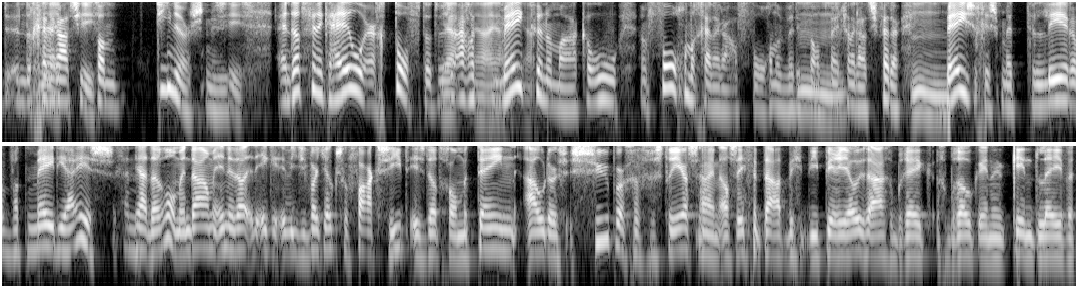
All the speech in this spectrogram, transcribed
de, de generatie van tieners nu. precies. En dat vind ik heel erg tof. Dat we Ja, dus eigenlijk ja, ja, mee kunnen maken hoe een volgende generatie, volgende weet ik wel, Mm. twee generaties verder, Mm. bezig is met te leren wat media is. En Ja, daarom. En daarom inderdaad, ik, wat je ook zo vaak ziet, is dat gewoon meteen ouders super gefrustreerd zijn als inderdaad die, die periode is aangebroken in een kindleven.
